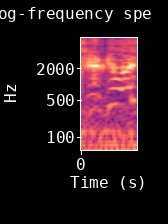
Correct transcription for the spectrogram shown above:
If you like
